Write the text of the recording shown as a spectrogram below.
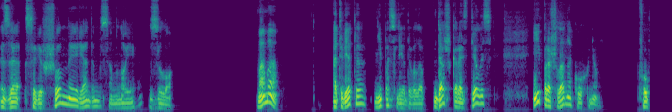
за совершенное рядом со мной зло». «Мама!» Ответа не последовало. Дашка разделась и прошла на кухню. Фу,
